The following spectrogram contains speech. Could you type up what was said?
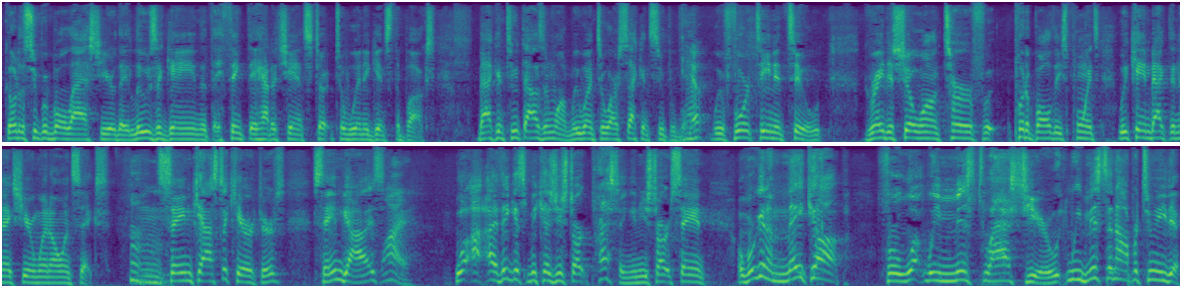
go to the Super Bowl last year. They lose a game that they think they had a chance to, to win against the Bucs. Back in 2001, we went to our second Super Bowl. Yep. We were 14 and two, greatest show on turf. Put up all these points. We came back the next year and went 0 and 6. Hmm. Same cast of characters, same guys. Why? Well, I think it's because you start pressing and you start saying, oh, we're going to make up for what we missed last year. We missed an opportunity to,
